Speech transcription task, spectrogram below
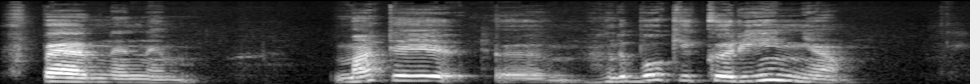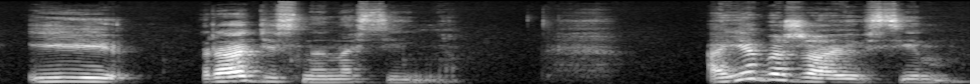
впевненим, мати е, глибокі коріння і радісне насіння. А я бажаю всім,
